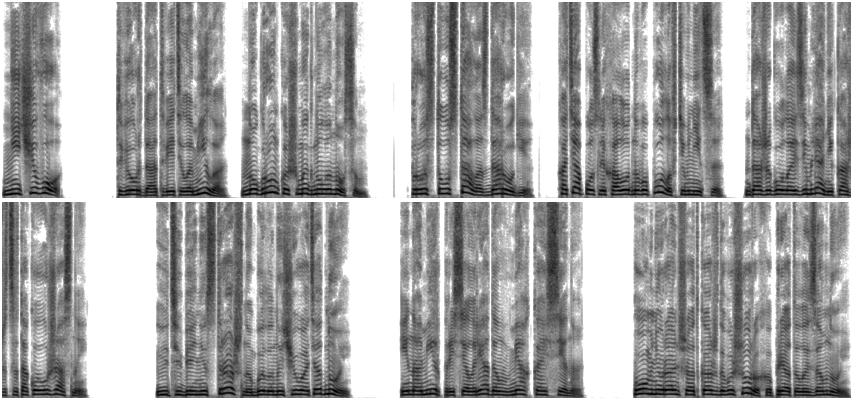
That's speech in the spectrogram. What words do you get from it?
«Ничего», — твердо ответила Мила, но громко шмыгнула носом. Просто устала с дороги, хотя после холодного пола в темнице даже голая земля не кажется такой ужасной. «И тебе не страшно было ночевать одной?» И Намир присел рядом в мягкое сено. «Помню, раньше от каждого шороха пряталась за мной».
